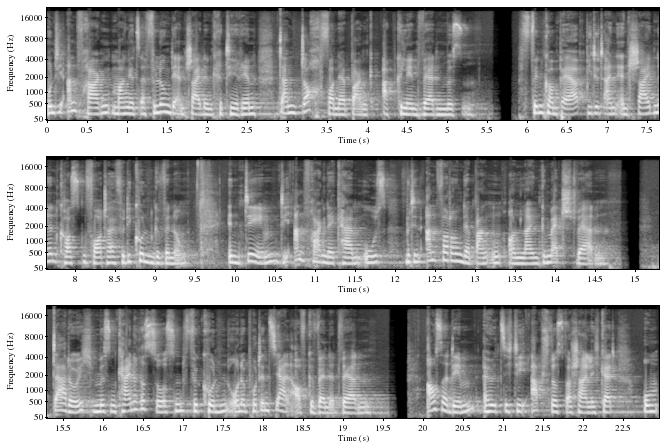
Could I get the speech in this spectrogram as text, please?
und die Anfragen mangels Erfüllung der entscheidenden Kriterien dann doch von der Bank abgelehnt werden müssen. FinCompare bietet einen entscheidenden Kostenvorteil für die Kundengewinnung, indem die Anfragen der KMUs mit den Anforderungen der Banken online gematcht werden. Dadurch müssen keine Ressourcen für Kunden ohne Potenzial aufgewendet werden. Außerdem erhöht sich die Abschlusswahrscheinlichkeit um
